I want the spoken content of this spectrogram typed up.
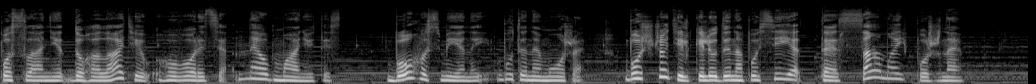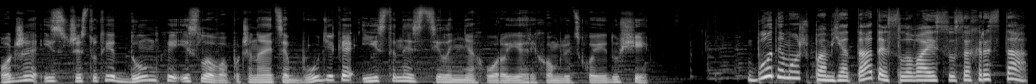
посланні до Галатів говориться: не обманюйтесь, Бог осміяний бути не може, бо що тільки людина посіє, те саме й пожне. Отже, із чистоти думки і слова починається будь-яке істинне зцілення хворої гріхом людської душі. Будемо ж пам'ятати слова Ісуса Христа:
